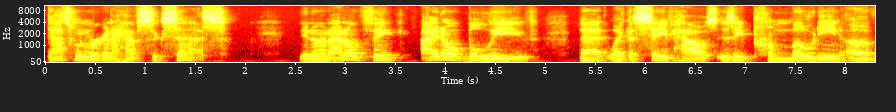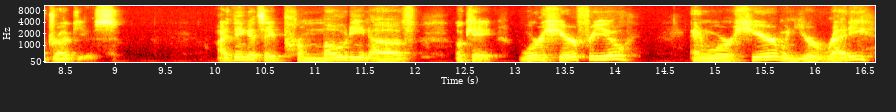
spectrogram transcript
that's when we're going to have success, you know? And I don't think, I don't believe that like a safe house is a promoting of drug use. I think it's a promoting of, okay, we're here for you and we're here when you're ready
